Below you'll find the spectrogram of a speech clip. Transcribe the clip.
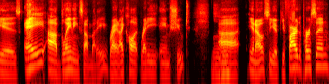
is a uh, blaming somebody, right? I call it ready, aim, shoot. Mm-hmm. Uh, you know, so you, you fire the person,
